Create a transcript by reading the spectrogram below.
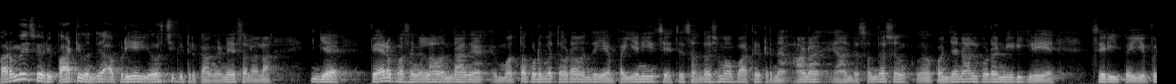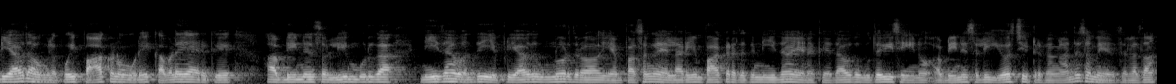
பரமேஸ்வரி பாட்டி வந்து அப்படியே யோசிச்சுக்கிட்டு இருக்காங்கன்னே சொல்லலாம். இங்கே பேர பசங்கள்லாம் வந்தாங்க. மொத்த குடும்பத்தோடு வந்து என் பையனையும் சேர்த்து சந்தோஷமாக பார்த்துட்டு இருந்தேன். ஆனால் அந்த சந்தோஷம் கொஞ்ச நாள் கூட நீடிக்கலையே. சரி இப்போ எப்படியாவது அவங்கள போய் பார்க்கணும். ஒரே கவலையாக இருக்குது அப்படின்னு சொல்லி முருகா நீ தான் வந்து எப்படியாவது இன்னொரு தடவை என் பசங்க எல்லாரையும் பார்க்குறதுக்கு நீ தான் எனக்கு ஏதாவது உதவி செய்யணும். அப்படின்னு சொல்லி யோசிச்சுட்டு இருக்காங்க. அந்த சமயத்தில் தான்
